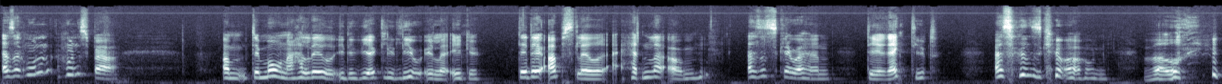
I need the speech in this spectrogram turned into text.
altså hun, hun spørger, om dæmoner har levet i det virkelige liv eller ikke. Det er det, opslaget handler om. Og så skriver han, det er rigtigt. Og så skriver hun, hvad?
